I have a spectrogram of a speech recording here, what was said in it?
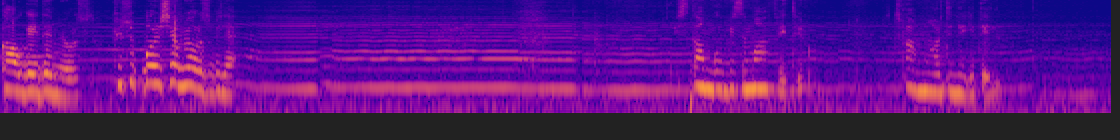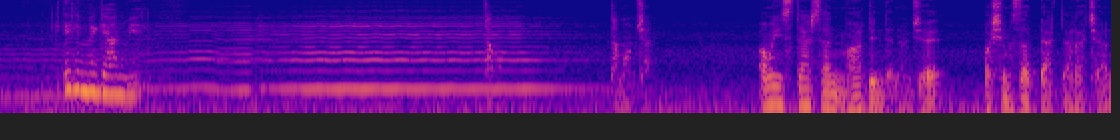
Kavga edemiyoruz. Küsüp barışamıyoruz bile. İstanbul bizi mahvediyor. Lütfen Mardin'e gidelim. Gidelim ve gelmeyelim. Tamam canım. Ama istersen Mardin'den önce başımıza dertler açan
